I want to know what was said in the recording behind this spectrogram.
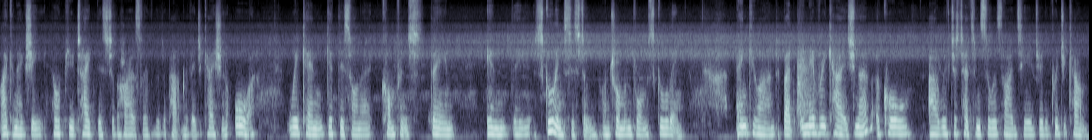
I can actually help you take this to the highest level of the Department of Education, or we can get this on a conference theme in the schooling system on trauma informed schooling. Thank you, Aunt. But in every case, you know, a call, uh, we've just had some suicides here, Judy, could you come?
